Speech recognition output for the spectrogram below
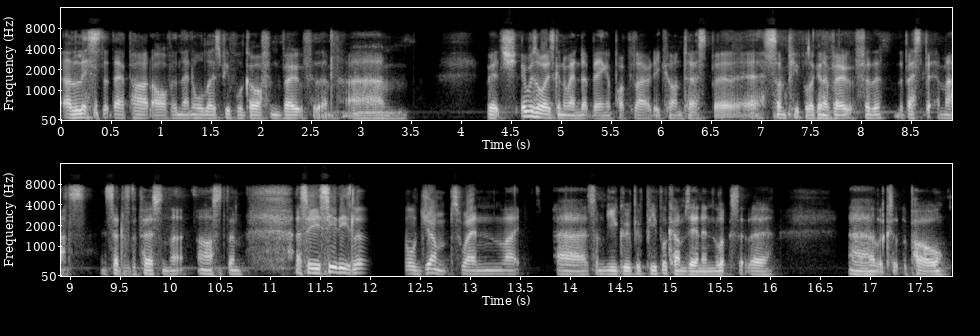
a list that they're part of, and then all those people go off and vote for them. Um, which it was always going to end up being a popularity contest, but uh, some people are going to vote for the, the best bit of maths instead of the person that asked them. And so you see these little jumps when like uh, some new group of people comes in and looks at the uh, looks at the poll.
